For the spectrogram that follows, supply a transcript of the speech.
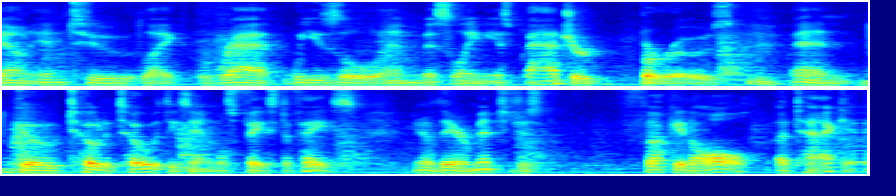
down into like rat, weasel, and miscellaneous badger burrows hmm. and go toe to toe with these animals face to face. You know, they are meant to just fuck it all, attack it.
